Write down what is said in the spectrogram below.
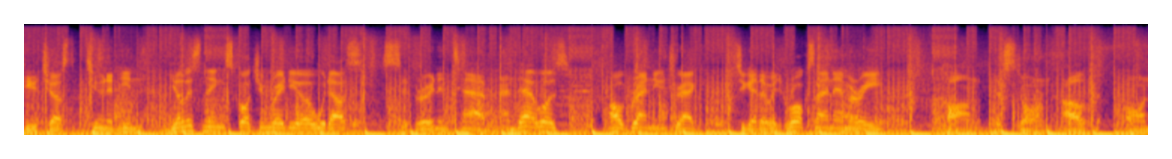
If you just tune it in, you're listening Scorching Radio with us, Super 8 and Tab, and that was our brand new track together with Roxanne Emery, Calm the Storm, out on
